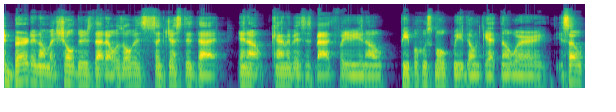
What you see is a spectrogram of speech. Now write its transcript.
a burden on my shoulders that I was always suggested that, you know, cannabis is bad for you, you know, people who smoke weed don't get nowhere. So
